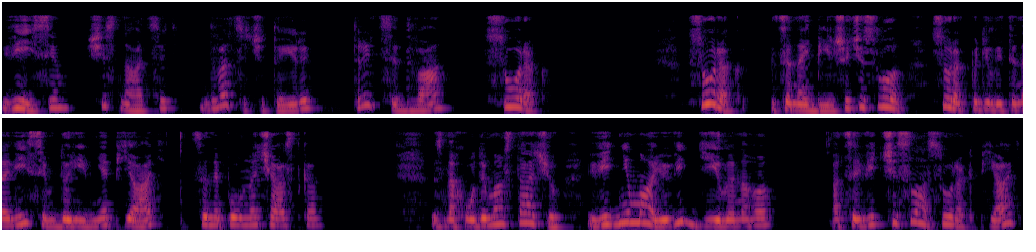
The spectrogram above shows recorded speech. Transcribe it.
8, 16, 24, 32, 40. 40 – це найбільше число. 40 поділити на 8 дорівнює 5 – це неповна частка. Знаходимо остачу. Віднімаю від діленого, а це від числа 45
